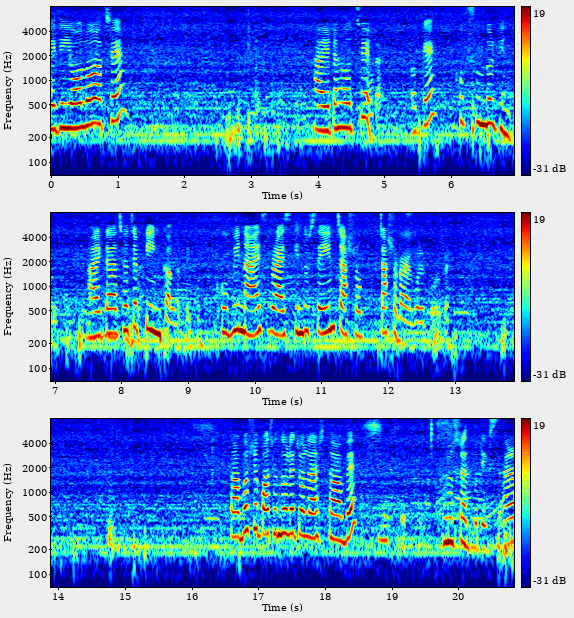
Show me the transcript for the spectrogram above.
এই যে ইয়েলো আছে। আর এটা হচ্ছে এটা, ওকে, খুব সুন্দর কিন্তু। আর এটা আছে হচ্ছে পিঙ্ক কালার দেখুন। খুবই নাইস প্রাইস কিন্তু সেম চারশো চারশো টাকা করে পড়বে। তো অবশ্যই পছন্দ হলে চলে আসতে হবে। নুসরাত বুটিক্স। আরও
